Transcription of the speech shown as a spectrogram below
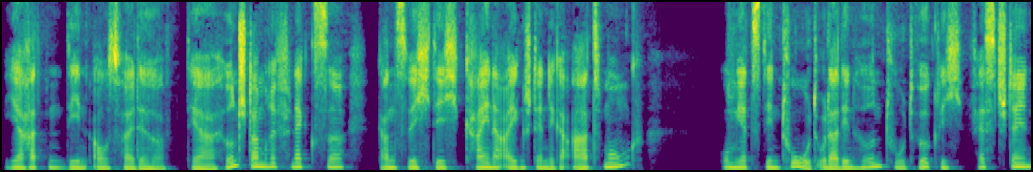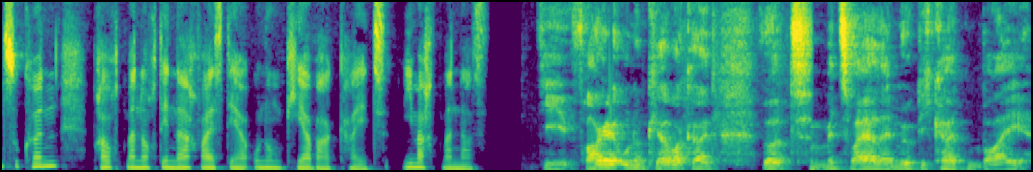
Wir hatten den Ausfall der, der Hirnstammreflexe, ganz wichtig, keine eigenständige Atmung. Um jetzt den Tod oder den Hirntod wirklich feststellen zu können, braucht man noch den Nachweis der Unumkehrbarkeit. Wie macht man das? Die Frage der Unumkehrbarkeit wird mit zweierlei Möglichkeiten bei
